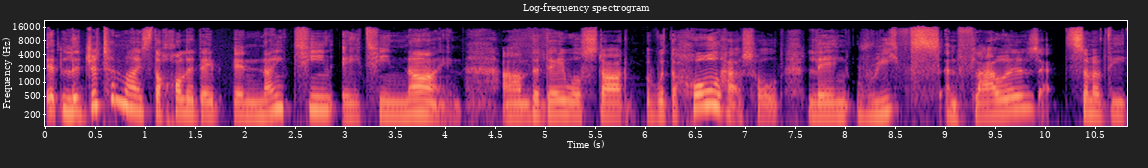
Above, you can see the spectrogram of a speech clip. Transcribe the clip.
it legitimized the holiday in 1989. Um, the day will start with the whole household laying wreaths and flowers at some of the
